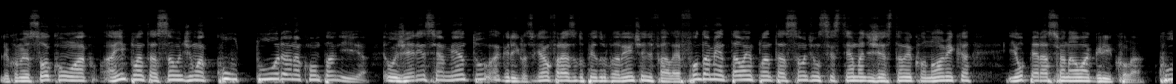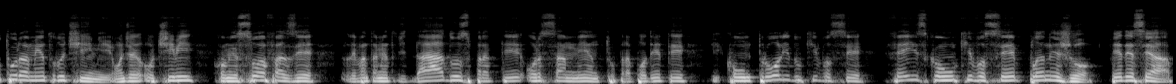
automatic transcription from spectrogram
Ele começou com a, a, implantação de uma cultura na companhia. O gerenciamento agrícola. Isso aqui é uma frase do Pedro Valente, ele fala: é fundamental a implantação de um sistema de gestão econômica e operacional agrícola. Culturamento do time, onde o time começou a fazer levantamento de dados para ter orçamento, para poder ter controle do que você fez com o que você planejou. PDCA.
